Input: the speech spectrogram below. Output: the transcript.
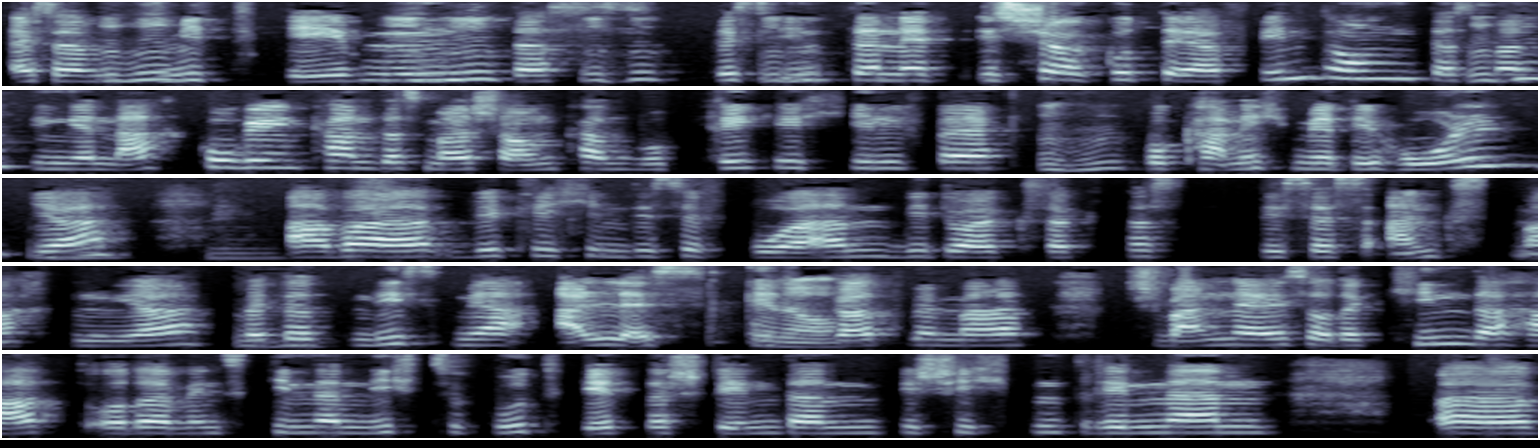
also mhm. mitgeben, mhm. dass mhm. das mhm. Internet ist schon eine gute Erfindung, dass man mhm. Dinge nachgoogeln kann, dass man schauen kann, wo kriege ich Hilfe, wo kann ich mir die holen, ja. Aber wirklich in diese Foren, wie du auch gesagt hast, dieses Angstmachen, ja, weil da liest man ja alles. Genau. Gerade wenn man schwanger ist oder Kinder hat oder wenn es Kindern nicht so gut geht, da stehen dann Geschichten drinnen äh,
